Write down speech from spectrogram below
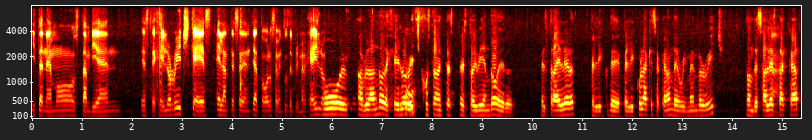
Y tenemos también este Halo Reach, que es el antecedente a todos los eventos del primer Halo. Uy, hablando de Halo Uf. Reach, justamente est- estoy viendo el, el tráiler de película que sacaron de Remember Reach, donde sale Ajá. esta cat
